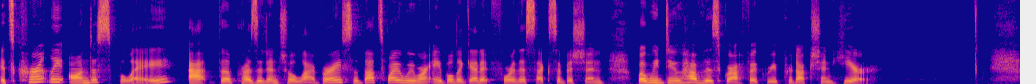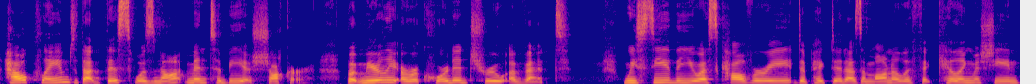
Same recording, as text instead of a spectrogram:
It's currently on display at the Presidential Library, so that's why we weren't able to get it for this exhibition, but we do have this graphic reproduction here. Howe claimed that this was not meant to be a shocker, but merely a recorded true event. We see the US cavalry depicted as a monolithic killing machine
